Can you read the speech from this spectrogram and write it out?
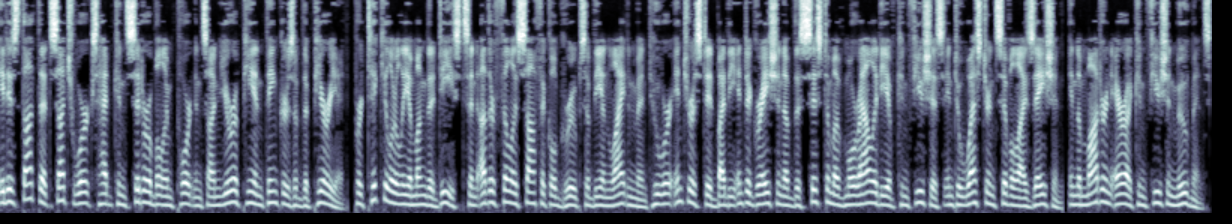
It is thought that such works had considerable importance on European thinkers of the period, particularly among the Deists and other philosophical groups of the Enlightenment who were interested by the integration of the system of morality of Confucius into Western civilization. In the modern era, Confucian movements,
